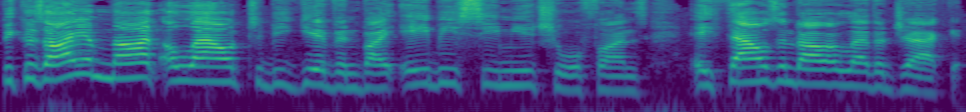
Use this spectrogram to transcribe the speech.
because I am not allowed to be given by ABC mutual funds a thousand dollar leather jacket.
